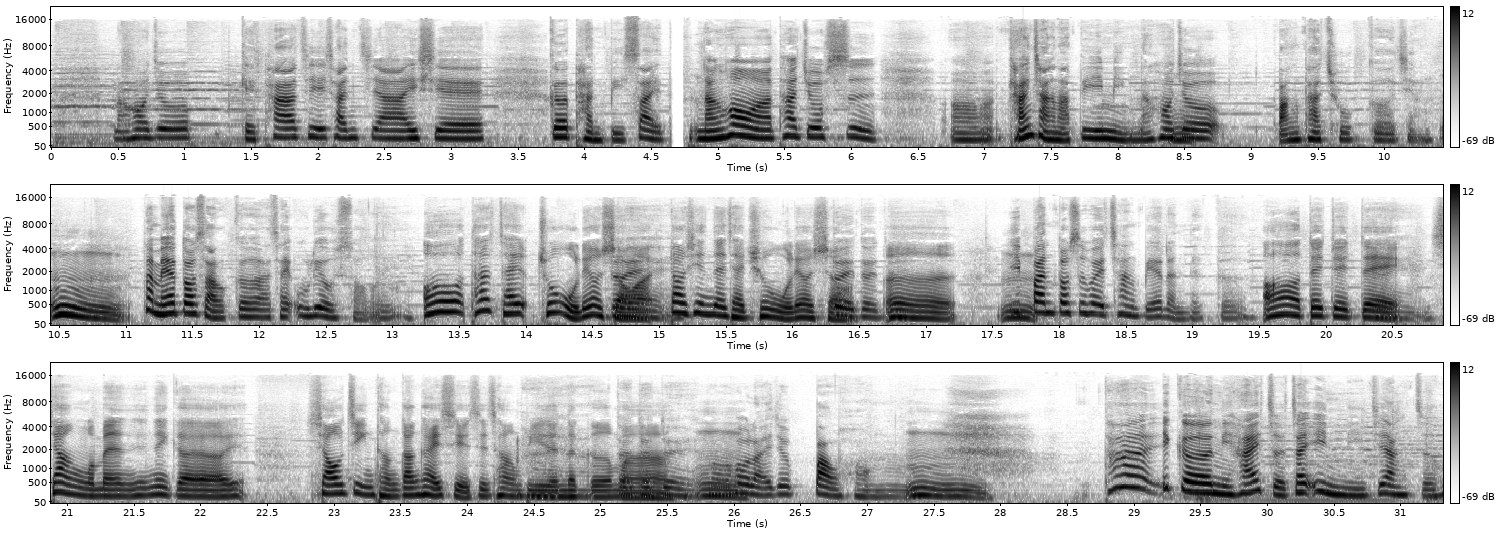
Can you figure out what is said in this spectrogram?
然后就给他去参加一些歌坛比赛，然后啊，他就是呃，常常拿第一名，然后就帮他出歌这样。嗯，他没有多少歌啊，才五六首而已。哦，他才出五六首啊，到现在才出五六首。对对对，嗯，一般都是会唱别人的歌。哦，对对对，对像我们那个。萧敬腾刚开始也是唱别人的歌嘛，哎、对对对，嗯、后来就爆红了。嗯，他一个女孩子在印尼这样子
